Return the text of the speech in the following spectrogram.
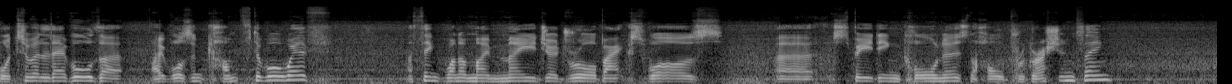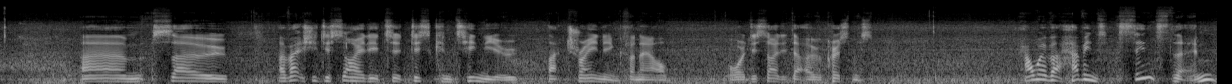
or to a level that I wasn't comfortable with. I think one of my major drawbacks was uh, speeding corners, the whole progression thing. Um, so I've actually decided to discontinue that training for now, or I decided that over Christmas. However, having since then,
